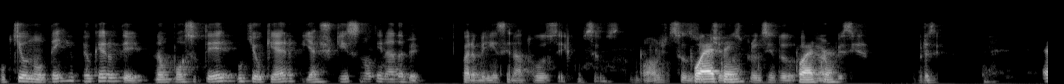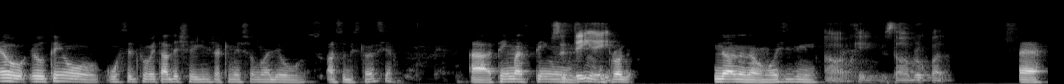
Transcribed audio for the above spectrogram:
O que eu não tenho, eu quero ter. Não posso ter o que eu quero e acho que isso não tem nada a ver. Parabéns, Renato Russo, com seus, no auge de seus Poeta, 20 anos, produzindo Poeta. a maior poesia do Brasil. Eu, eu tenho. Gostaria de aproveitar, deixa aí, já que mencionou ali o, a substância. Ah, tem, uma, tem um, Você tem aí? Um prog... Não, não, não, longe de mim. Ah, ok. Eu estava preocupado. É,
